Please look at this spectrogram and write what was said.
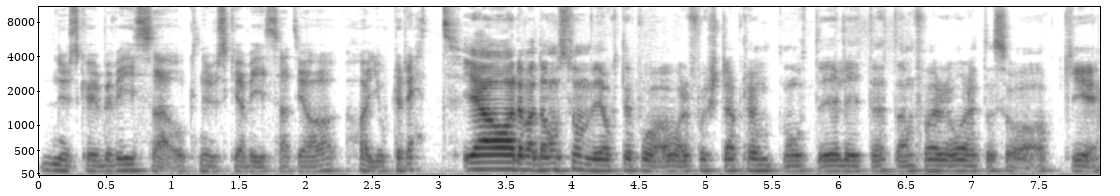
nu ska vi bevisa och nu ska jag visa att jag har gjort rätt. Ja, det var de som vi åkte på vår första plump mot i Elitettan förra året och så. Och, eh,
